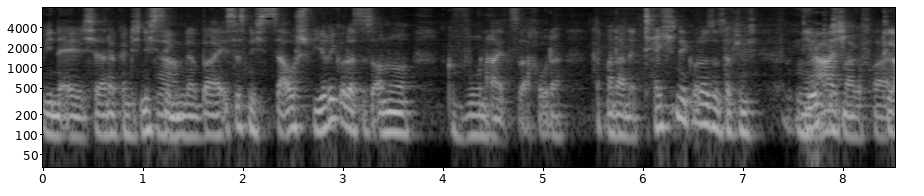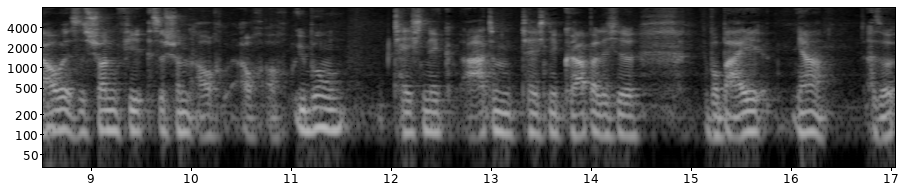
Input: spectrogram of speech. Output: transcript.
wie ein Elch, ja? da könnte ich nicht singen dabei. Ist das nicht sau schwierig oder ist das auch nur Gewohnheitssache? Oder hat man da eine Technik oder so? Das habe ich mich wirklich ich mal gefragt. glaube, es ist schon viel, es ist schon auch, auch, auch Übung, Technik, Atemtechnik, körperliche. Wobei, ja, also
